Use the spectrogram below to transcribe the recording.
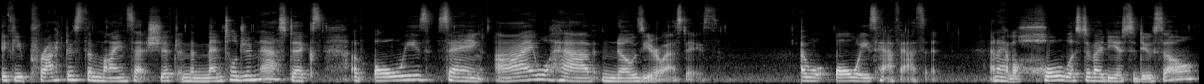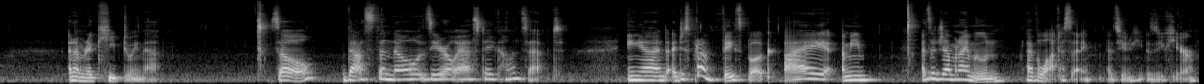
if you practice the mindset shift and the mental gymnastics of always saying, I I will have no zero ass days. I will always half ass it. And I have a whole list of ideas to do so. And I'm going to keep doing that. So that's the no zero ass day concept. And I just put on Facebook. I, I mean, as a Gemini moon, I have a lot to say, as you as you hear.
